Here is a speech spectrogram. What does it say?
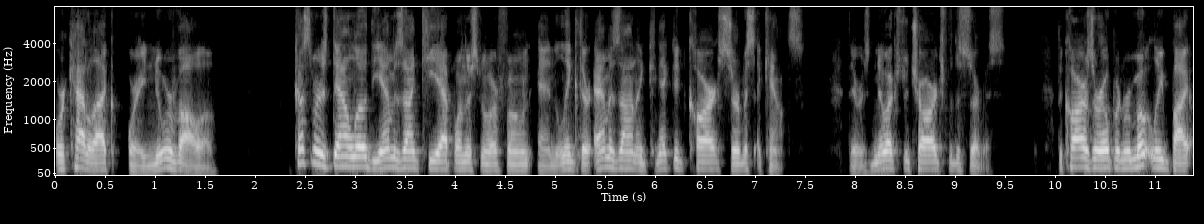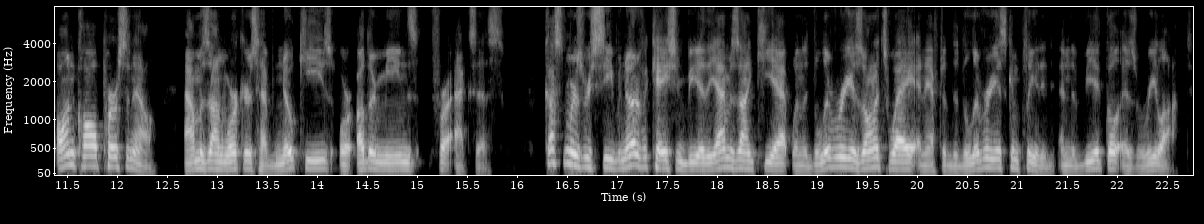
or Cadillac, or a newer Volvo. Customers download the Amazon Key app on their smartphone and link their Amazon and connected car service accounts. There is no extra charge for the service. The cars are opened remotely by on call personnel. Amazon workers have no keys or other means for access. Customers receive a notification via the Amazon Key app when the delivery is on its way and after the delivery is completed and the vehicle is relocked.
